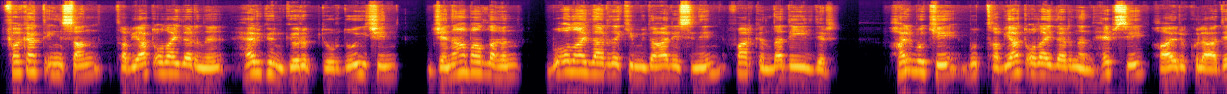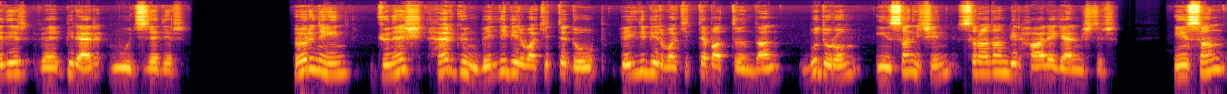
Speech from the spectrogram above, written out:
Fakat insan tabiat olaylarını her gün görüp durduğu için Cenab-ı Allah'ın bu olaylardaki müdahalesinin farkında değildir. Halbuki bu tabiat olaylarının hepsi hayrikuladedir ve birer mucizedir. Örneğin güneş her gün belli bir vakitte doğup belli bir vakitte battığından bu durum insan için sıradan bir hale gelmiştir. İnsan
